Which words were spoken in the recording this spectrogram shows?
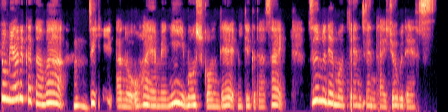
興味ある方は、うん。ぜひ、あの、お早めに申し込んでみてください。ズームでも全然大丈夫です。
